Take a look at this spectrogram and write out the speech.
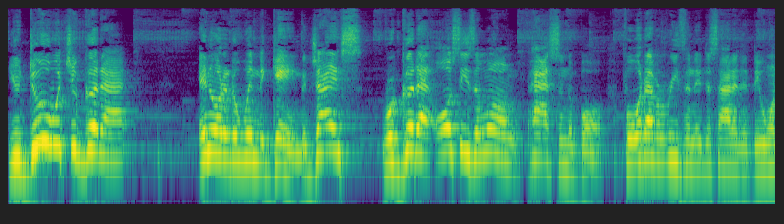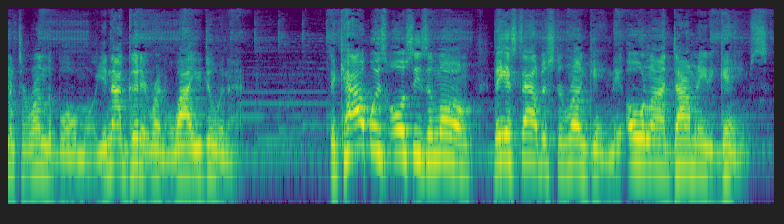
You do what you're good at in order to win the game. The Giants were good at all season long passing the ball. For whatever reason, they decided that they wanted to run the ball more. You're not good at running. Why are you doing that? The Cowboys all season long, they established the run game. They O-line dominated games.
